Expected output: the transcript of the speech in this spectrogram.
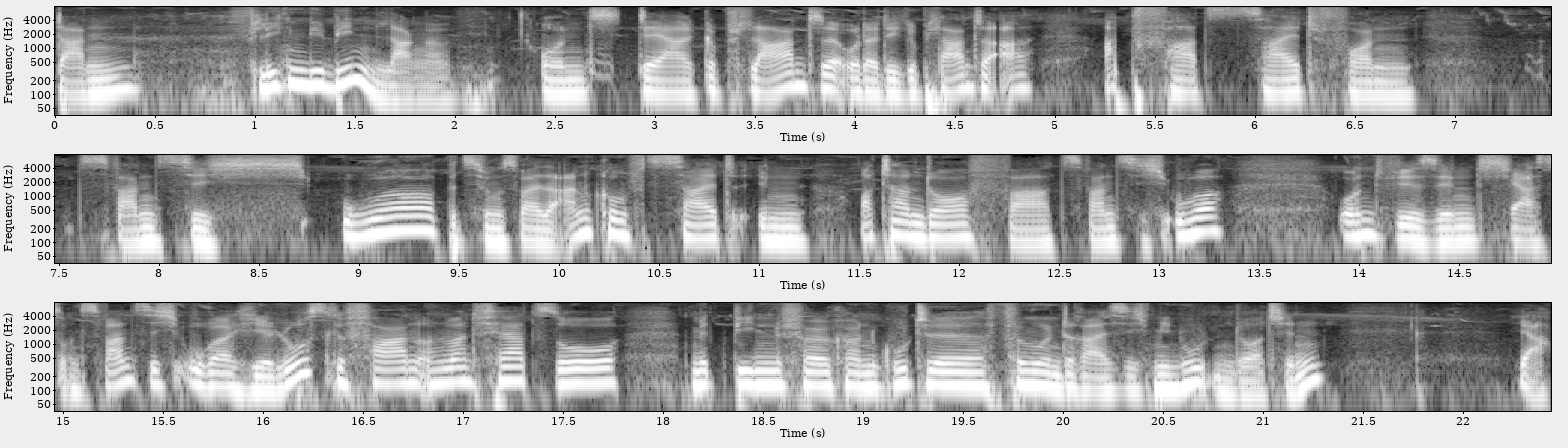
dann fliegen die Bienen lange. Und der geplante oder die geplante Abfahrtszeit von 20 Uhr beziehungsweise Ankunftszeit in Otterndorf war 20 Uhr und wir sind erst um 20 Uhr hier losgefahren und man fährt so mit Bienenvölkern gute 35 Minuten dorthin. Ja,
